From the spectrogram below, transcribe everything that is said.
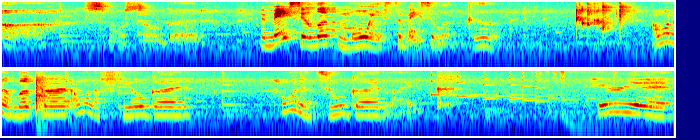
Oh, smells so good. It makes you look moist. It makes you look good. I want to look good. I want to feel good. I want to do good. Like, period.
